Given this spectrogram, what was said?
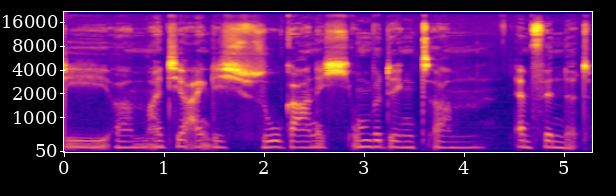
die ähm, ein Tier eigentlich so gar nicht unbedingt ähm, empfindet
